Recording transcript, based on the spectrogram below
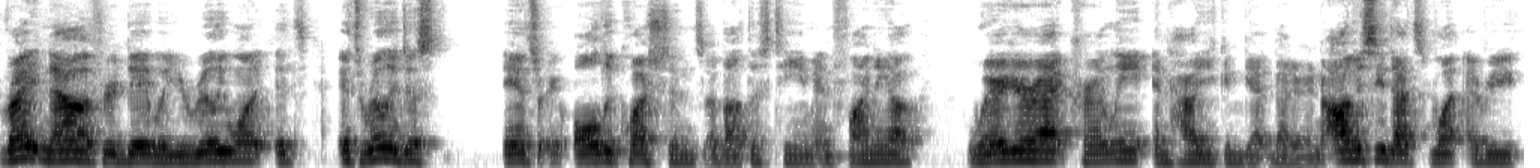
right now, if you're Daboll, you really want it's it's really just answering all the questions about this team and finding out where you're at currently and how you can get better. And obviously that's what every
